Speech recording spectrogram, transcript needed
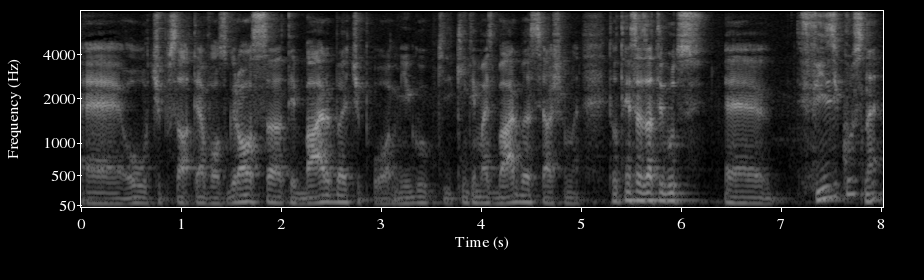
É, ou, tipo, sei lá, ter a voz grossa, ter barba, tipo, o amigo, que, quem tem mais barba, você acha mais. Então tem esses atributos é, físicos, né?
